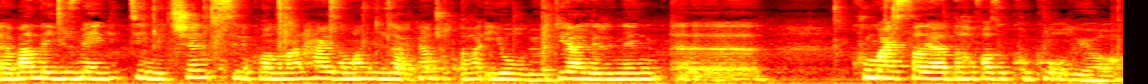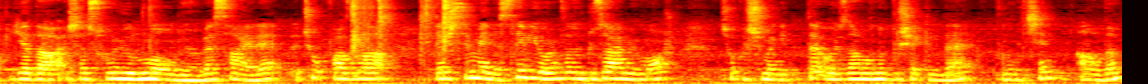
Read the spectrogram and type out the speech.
Ee, Ben de yüzmeye gittiğim için silikonlar her zaman yüzerken çok daha iyi oluyor. Diğerlerinin e, kumaşsa ya daha fazla koku oluyor ya da işte soyulma oluyor vesaire. Çok fazla değiştirmeyi de seviyorum. Böyle güzel bir mor. Çok hoşuma gitti. O yüzden bunu bu şekilde bunun için aldım.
